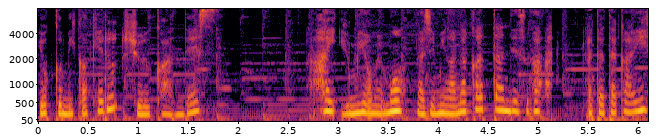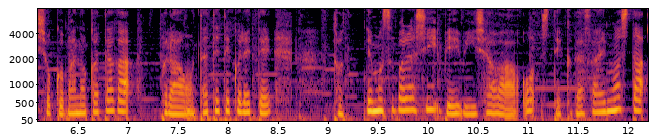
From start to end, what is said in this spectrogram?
よく見かける習慣です。はい弓嫁も馴染みがなかったんですが温かい職場の方がプランを立ててくれてとっても素晴らしいベイビーシャワーをしてくださいました。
